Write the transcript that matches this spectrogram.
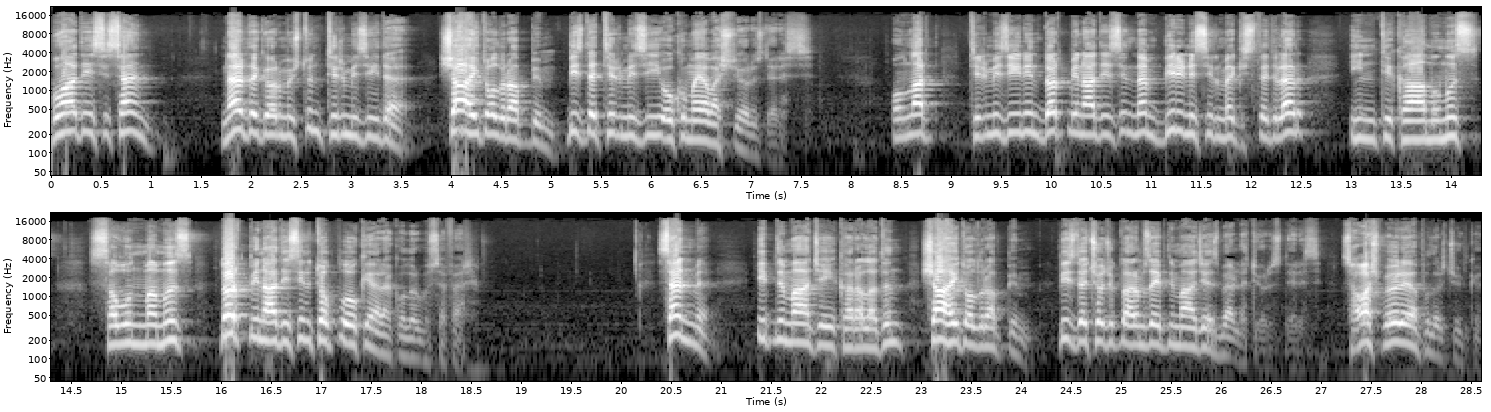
bu hadisi sen nerede görmüştün? Tirmizi'de. Şahit ol Rabbim. Biz de Tirmizi'yi okumaya başlıyoruz deriz. Onlar Tirmizi'nin 4000 hadisinden birini silmek istediler. İntikamımız, savunmamız 4000 hadisini toplu okuyarak olur bu sefer. Sen mi İbn Mace'yi karaladın? Şahit ol Rabbim. Biz de çocuklarımıza İbn Mace ezberletiyoruz deriz. Savaş böyle yapılır çünkü.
